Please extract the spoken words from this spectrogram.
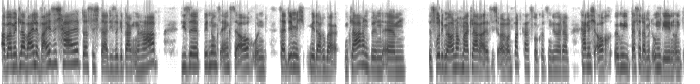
Aber mittlerweile weiß ich halt, dass ich da diese Gedanken habe, diese Bindungsängste auch. Und seitdem ich mir darüber im Klaren bin, ähm, das wurde mir auch noch mal klarer, als ich euren Podcast vor kurzem gehört habe, kann ich auch irgendwie besser damit umgehen und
